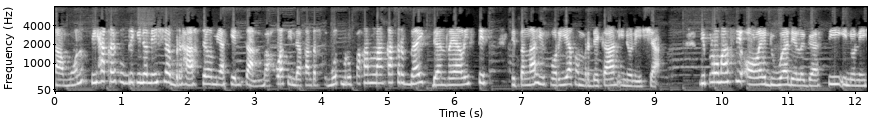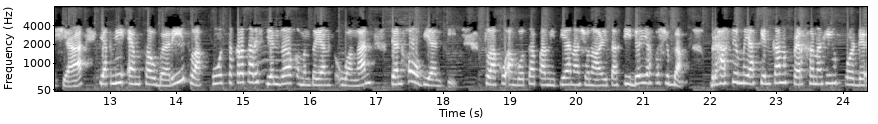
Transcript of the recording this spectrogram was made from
Namun, pihak Republik Indonesia berhasil meyakinkan bahwa tindakan tersebut merupakan langkah terbaik dan realistis di tengah euforia kemerdekaan Indonesia diplomasi oleh dua delegasi Indonesia, yakni M. Saubari selaku Sekretaris Jenderal Kementerian Keuangan dan Ho Bianti selaku anggota Panitia Nasionalisasi The Yavashe Bank berhasil meyakinkan Vereniging for the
